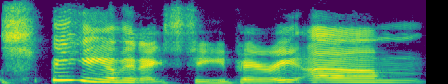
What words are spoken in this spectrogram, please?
Speaking of NXT, Perry, um,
